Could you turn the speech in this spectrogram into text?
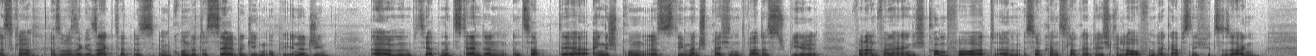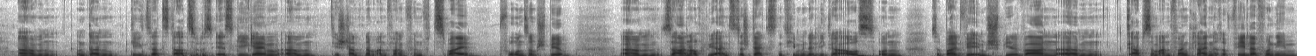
Alles klar. Also was er gesagt hat, ist im Grunde dasselbe gegen OP Energy. Ähm, sie hatten einen Stand-in, einen Sub, der eingesprungen ist. Dementsprechend war das Spiel von Anfang an eigentlich Komfort, ähm, ist auch ganz locker durchgelaufen, da gab es nicht viel zu sagen. Ähm, und dann im Gegensatz dazu das ESG-Game, ähm, die standen am Anfang 5-2 vor unserem Spiel, ähm, sahen auch wie eins der stärksten Teams in der Liga aus. Und sobald wir im Spiel waren, ähm, gab es am Anfang kleinere Fehler von ihm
